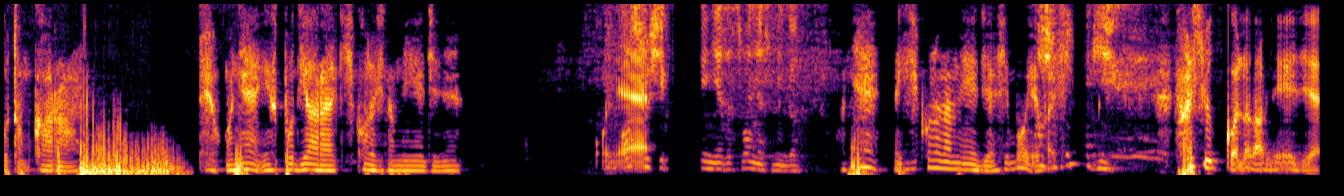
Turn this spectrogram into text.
Gatonkara. O nie, jest podjara, jakiś koleś na mnie jedzie, nie? O nie, się, k***, nie zasłaniasz mi go. o nie, jakiś koleś na mnie jedzie, ja się boję. Nogi. Wasiu koleś na mnie jedzie.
